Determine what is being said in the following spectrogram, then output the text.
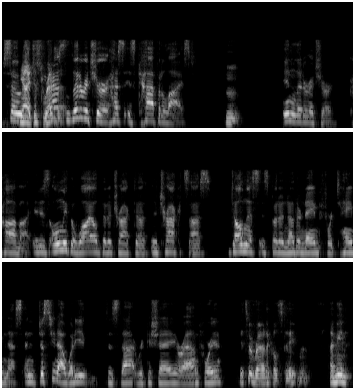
So Yeah, I just read that. literature has is capitalized Hmm. in literature, comma. It is only the wild that attract us, attracts us. Dullness is but another name for tameness. And just you know, what do you does that ricochet around for you? It's a radical statement. I mean,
